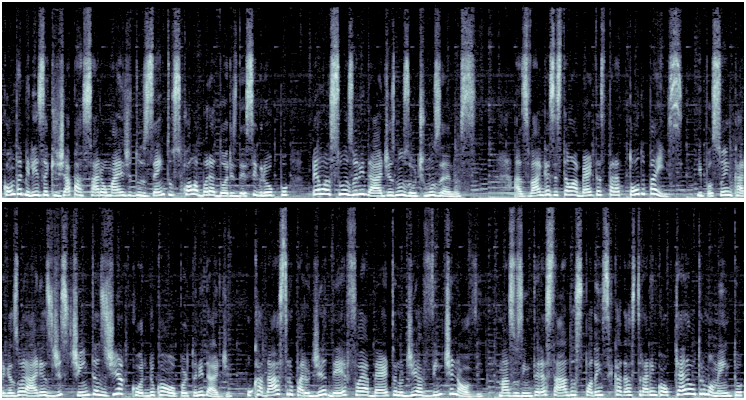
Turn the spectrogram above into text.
contabiliza que já passaram mais de 200 colaboradores desse grupo pelas suas unidades nos últimos anos. As vagas estão abertas para todo o país e possuem cargas horárias distintas de acordo com a oportunidade. O cadastro para o dia D foi aberto no dia 29, mas os interessados podem se cadastrar em qualquer outro momento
